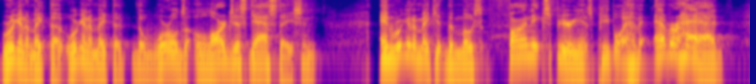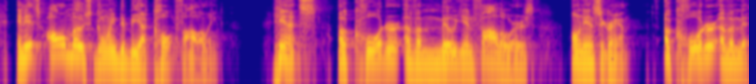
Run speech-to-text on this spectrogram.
We're going to make the we're going to make the the world's largest gas station and we're going to make it the most fun experience people have ever had. And it's almost going to be a cult following. Hence, a quarter of a million followers on Instagram. A quarter of a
